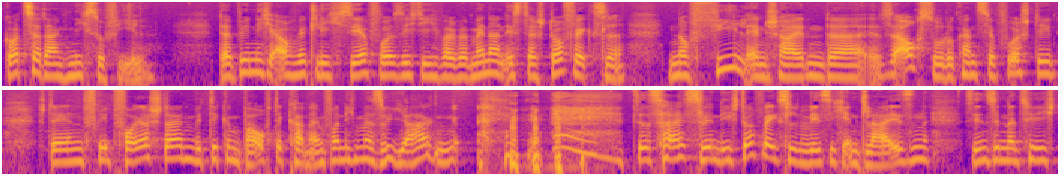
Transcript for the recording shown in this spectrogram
Gott sei Dank nicht so viel. Da bin ich auch wirklich sehr vorsichtig, weil bei Männern ist der Stoffwechsel noch viel entscheidender. Ist auch so, du kannst dir vorstellen, stellen Fried Feuerstein mit dickem Bauch, der kann einfach nicht mehr so jagen. das heißt, wenn die stoffwechselmäßig entgleisen, sind sie natürlich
